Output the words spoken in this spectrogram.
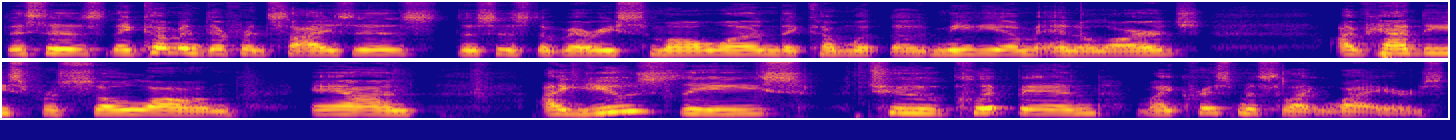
This is, they come in different sizes. This is the very small one. They come with a medium and a large. I've had these for so long and I use these to clip in my Christmas light wires.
